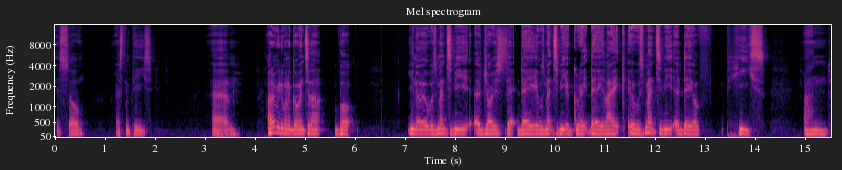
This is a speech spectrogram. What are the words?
his soul, rest in peace. Um, I don't really want to go into that, but you know, it was meant to be a joyous day. It was meant to be a great day. Like it was meant to be a day of peace and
